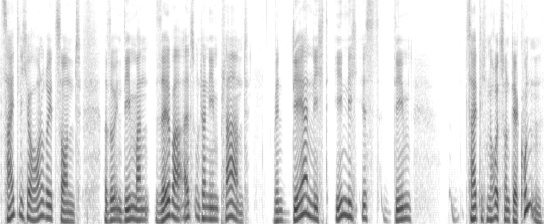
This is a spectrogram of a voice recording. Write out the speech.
zeitliche Horizont, also in dem man selber als Unternehmen plant, wenn der nicht ähnlich ist dem zeitlichen Horizont der Kunden,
